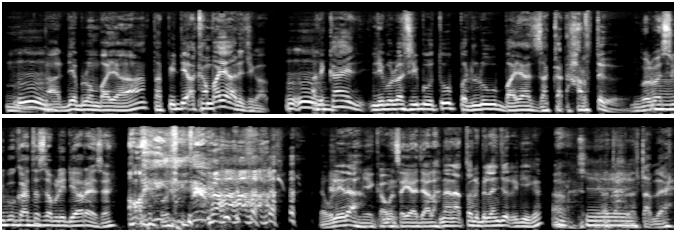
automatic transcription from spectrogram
Hmm. Nah, dia belum bayar tapi dia akan bayar dia cakap. Hmm. Adakah RM15,000 tu perlu bayar zakat harta? Di bawah ribu ke atas dah boleh DRS eh. Dah boleh dah. Ni kawan saya ajalah. Nak, nak tahu lebih lanjut lagi ke? Okey. Tak, tak, tak, tak boleh eh.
